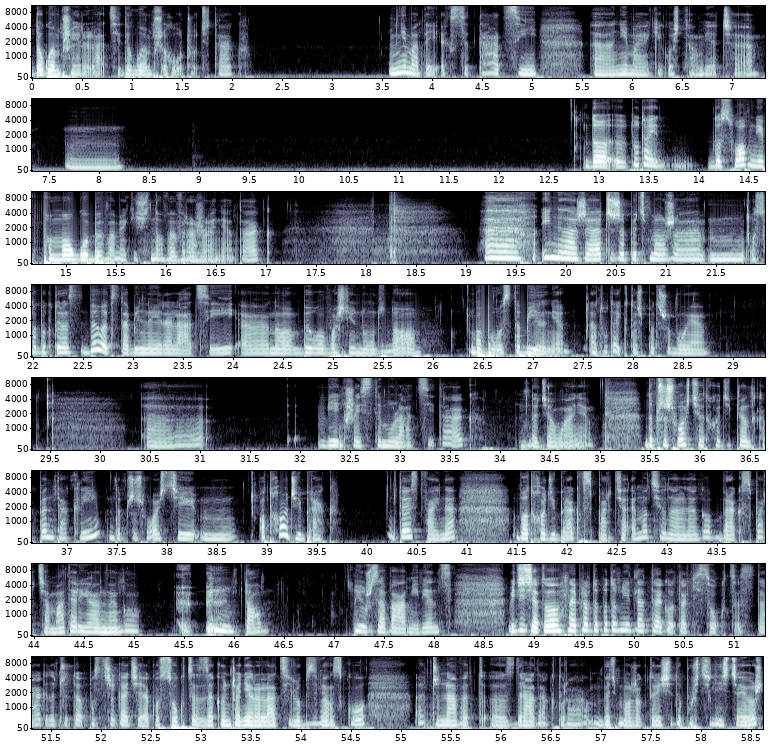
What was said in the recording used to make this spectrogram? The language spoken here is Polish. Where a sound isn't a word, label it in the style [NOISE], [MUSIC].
do głębszej relacji, do głębszych uczuć, tak? Nie ma tej ekscytacji, e, nie ma jakiegoś tam, wiecie, mm, do, tutaj dosłownie pomogłyby Wam jakieś nowe wrażenia, tak? E, inna rzecz, że być może mm, osoby, które były w stabilnej relacji, e, no, było właśnie nudno, bo było stabilnie, a tutaj ktoś potrzebuje większej stymulacji, tak? Do działania. Do przyszłości odchodzi piątka pentakli, do przyszłości mm, odchodzi brak. I to jest fajne, bo odchodzi brak wsparcia emocjonalnego, brak wsparcia materialnego. [CLEARS THROAT] to już za wami, więc widzicie, to najprawdopodobniej dlatego taki sukces, tak? Znaczy to postrzegacie jako sukces zakończenia relacji lub związku, e, czy nawet e, zdrada, która być może, której się dopuściliście już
